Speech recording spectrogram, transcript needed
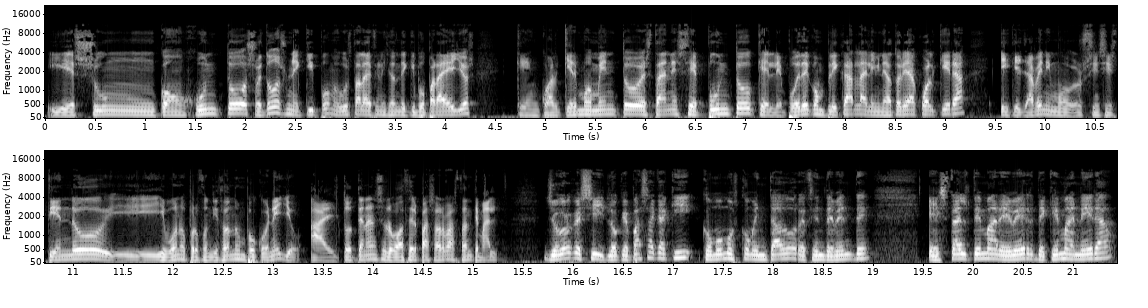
y es un conjunto, sobre todo es un equipo, me gusta la definición de equipo para ellos, que en cualquier momento está en ese punto que le puede complicar la eliminatoria a cualquiera y que ya venimos insistiendo y, bueno, profundizando un poco en ello. Al Tottenham se lo va a hacer pasar bastante mal. Yo creo que sí. Lo que pasa que aquí, como hemos comentado recientemente, está el tema de ver de qué manera,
